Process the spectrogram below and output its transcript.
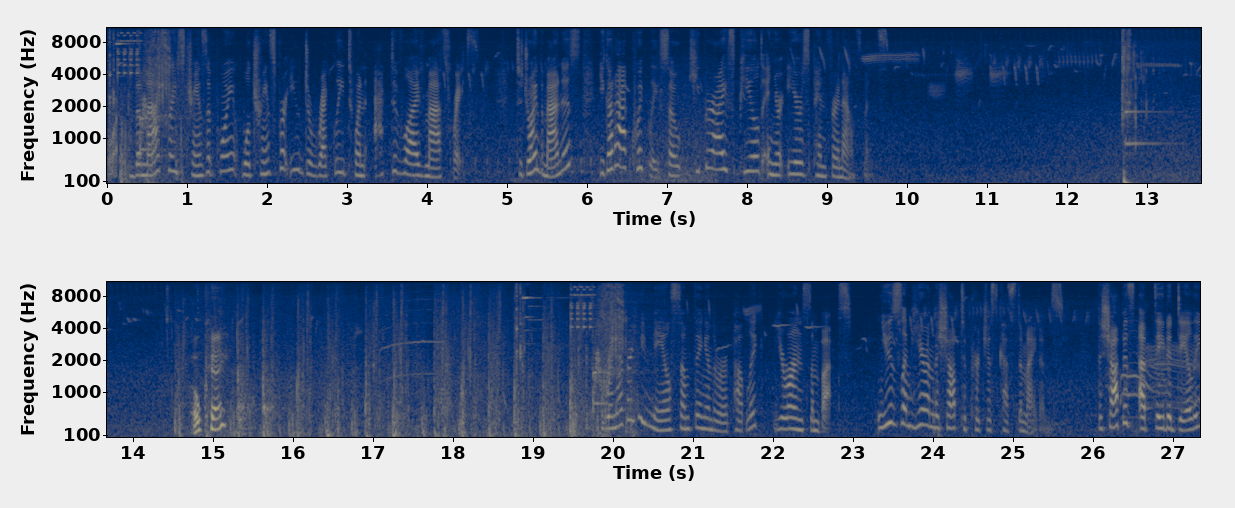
for. The Mass Race Transit Point will transport you directly to an active live mass race. To join the madness, you gotta act quickly, so keep your eyes peeled and your ears pinned for announcements. Okay. Whenever you nail something in the Republic, you earn some bucks. Use them here in the shop to purchase custom items. The shop is updated daily,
